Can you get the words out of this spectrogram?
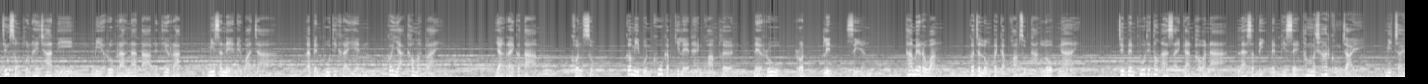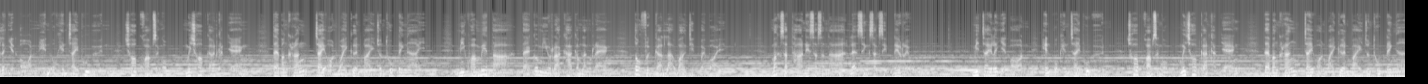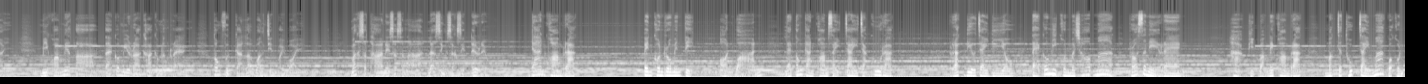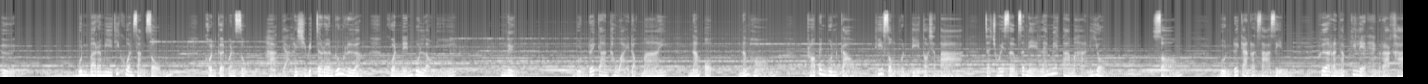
จึงส่งผลให้ชาตินี้มีรูปร่างหน้าตาเป็นที่รัก มีเสน่ห์ในวาจา และเป็นผู้ที่ใครเห็น ก็อยากเข้ามาใกล้ อย่างไรก็ตาม คนสุขก็มีบุญคู่กับกิเลสแห่งความเพลิน ในรูป รส กลิ่น เสียง ถ้าไม่ระวังก็จะหลงไปกับความสุขทางโลกง่าย จึงเป็นผู้ที่ต้องอาศัยการภาวนาและสติเป็นพิเศษ ธรรมชาติของใจ มีใจละเอียดอ่อน เห็นอกเห็นใจผู้อื่น ชอบความสงบ ไม่ชอบการขัดแย้ง แต่บางครั้งใจอ่อนไหวเกินไปจนทุกข์ได้ง่าย มีความเมตตาแต่ก็มีราคะกำลังแรง ต้องฝึกการละวางจิตบ่อยๆ มักศรัทธาในศาสนาและสิ่งศักดิ์สิทธิ์ได้เร็ว มีใจละเอียดอ่อน เห็นอกเห็นใจผู้อื่น ชอบความสงบไม่ชอบการขัดแย้ง แต่บางครั้งใจอ่อนไหวเกินไปจนทุกข์ได้ง่าย มีความเมตตาแต่ก็มีราคะกำลังแรง ต้องฝึกการละวางจิตบ่อยๆ มักศรัทธาในศาสนาและสิ่งศักดิ์สิทธิ์ได้เร็ว ด้านความรัก เป็นคนโรแมนติก อ่อนหวาน และต้องการความใส่ใจจากคู่รัก รักเดียวใจเดียว แต่ก็มีคนมาชอบมาก เพราะเสน่ห์แรง หากผิดหวังในความรัก มักจะทุกข์ใจมากกว่าคนอื่น บุญบารมีที่ควรสั่งสม คนเกิดวันศุกร์หากอยากให้ชีวิตเจริญรุ่งเรือง ควรเน้นบุญเหล่านี้ 1. บุญด้วยการถวายดอกไม้ น้ำอบ น้ำหอม เพราะเป็นบุญเก่าที่ส่งผลดีต่อชะตา จะช่วยเสริมเสน่ห์และเมตตามหานิยม 2. บุญด้วยการรักษาศีลเพื่อระงับกิเลสแห่งราคะ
